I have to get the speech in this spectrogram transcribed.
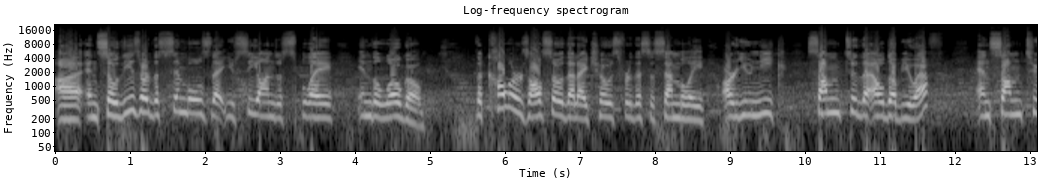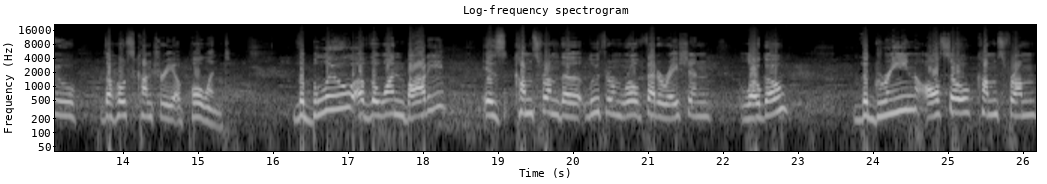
Uh, and so these are the symbols that you see on display in the logo. The colors also that I chose for this assembly are unique, some to the LWF and some to the host country of Poland. The blue of the one body is comes from the Lutheran World Federation logo. The green also comes from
